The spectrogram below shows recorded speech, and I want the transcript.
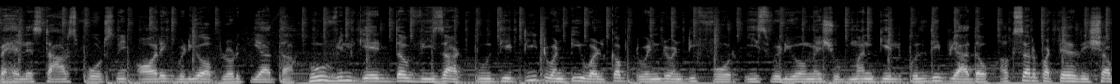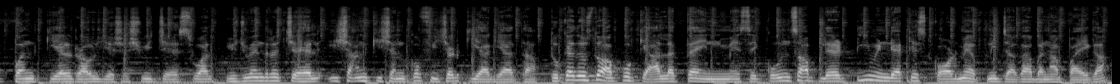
पहले स्टार स्पोर्ट्स ने और एक वीडियो अपलोड किया था। Who will get the visa to the T twenty world cup 2024 इस वीडियो में शुभमन गिल, कुलदीप यादव अक्षर पटेल, ऋषभ पंत, के राहुल, यशस्वी जायसवाल, युजवेंद्र चहल, ईशान किशन को फीचर किया गया था। तो क्या दोस्तों आपको क्या लगता है इनमें से कौन सा प्लेयर टीम इंडिया के स्क्वाड में अपनी जगह बना पाएगा?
